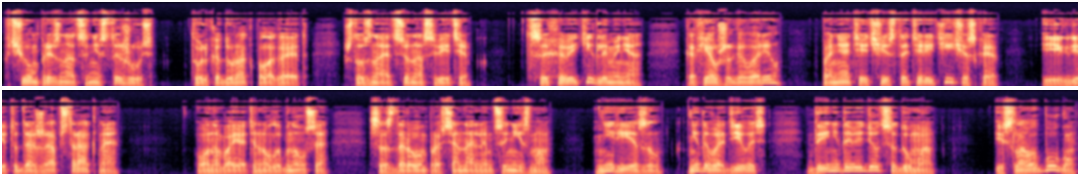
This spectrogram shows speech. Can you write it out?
В чем, признаться, не стыжусь. Только дурак полагает, что знает все на свете. Цеховики для меня, как я уже говорил, понятие чисто теоретическое и где-то даже абстрактное». Он обаятельно улыбнулся со здоровым профессиональным цинизмом. Не резал, не доводилось, да и не доведется, думаю. И слава богу,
